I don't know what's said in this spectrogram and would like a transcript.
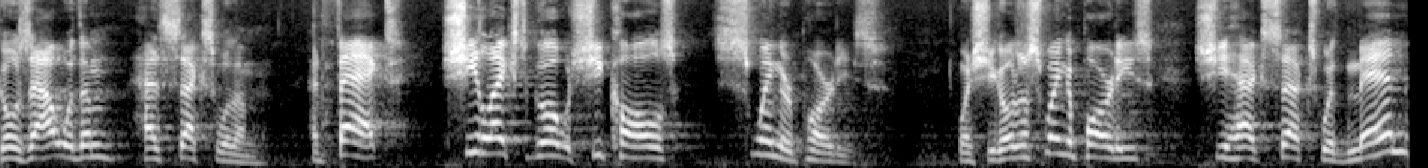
goes out with them, has sex with them. In fact, she likes to go to what she calls swinger parties. When she goes to swinger parties, she has sex with men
